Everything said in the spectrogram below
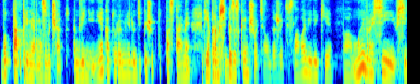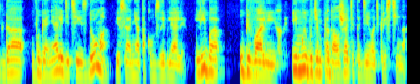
Вот так примерно звучат обвинения, которые мне люди пишут под постами. Я прям себе заскриншотила даже эти слова великие. А, мы в России всегда выгоняли детей из дома, если они о таком заявляли, либо убивали их. И мы будем продолжать это делать, Кристина.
